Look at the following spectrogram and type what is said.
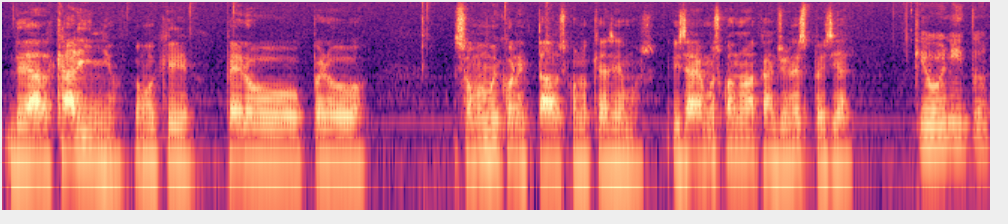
de dar cariño, como que, pero, pero somos muy conectados con lo que hacemos y sabemos cuando una canción es especial. Qué bonito.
